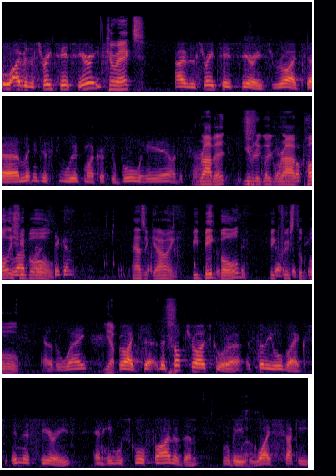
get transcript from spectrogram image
Oh, over the three test series? Correct. Over the three test series, right. Uh, let me just work my crystal ball here. I'll just uh, Rub it. Give it a good rub. Polish your glove for a ball. How's it going? Be big ball. Big crystal ball. Out of the way. Yep. Right, uh, the top try scorer for the All Blacks in this series, and he will score five of them, will be Waisake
